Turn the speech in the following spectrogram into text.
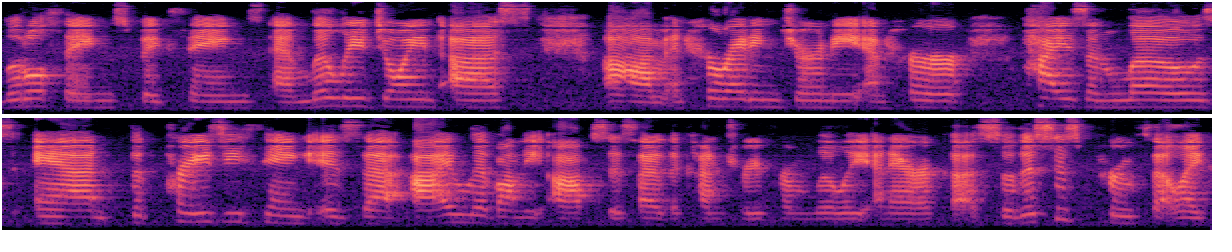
Little things, big things. And Lily joined us um, in her writing journey and her highs and lows. And the crazy thing is that I live on the opposite side of the country from Lily and Erika. So this is proof that, like,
